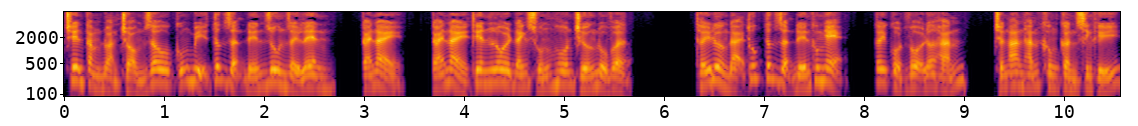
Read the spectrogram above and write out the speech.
trên cằm đoàn tròm dâu cũng bị tức giận đến run rẩy lên, cái này, cái này thiên lôi đánh xuống hôn trướng đổ vật. Thấy đường đại thúc tức giận đến không nhẹ, cây cột vội đỡ hắn, chấn an hắn không cần sinh khí.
